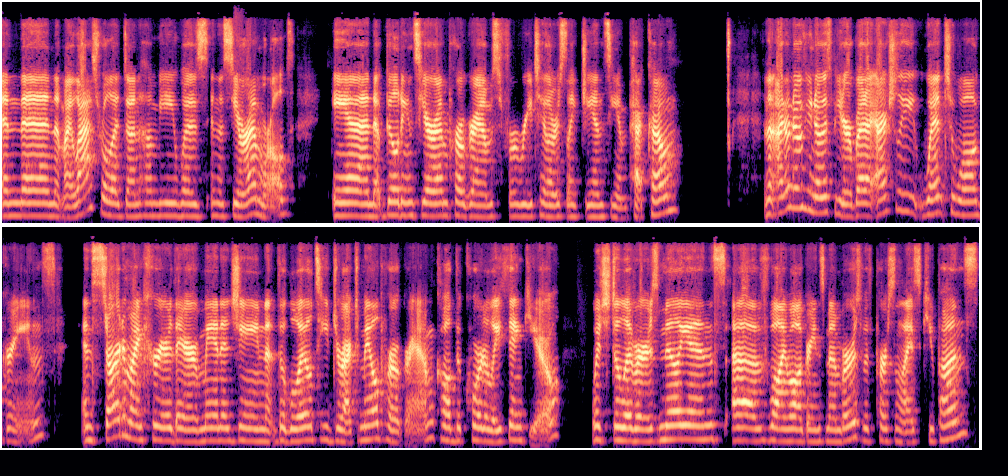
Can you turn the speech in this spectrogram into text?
And then my last role at dunnhumby was in the CRM world and building CRM programs for retailers like GNC and Petco. And then I don't know if you know this, Peter, but I actually went to Walgreens and started my career there managing the loyalty direct mail program called the Quarterly Thank You which delivers millions of Walgreens members with personalized coupons.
